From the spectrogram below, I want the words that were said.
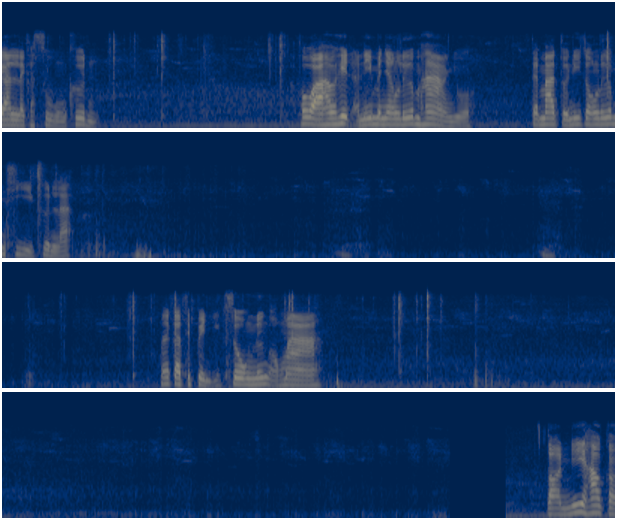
กันแล้วก็สูงขึ้น เพราะว่าเขาเฮ็ดอันนี้มันยังเริ่มห่างอยู่ แต่มาตัวนี้ต้องเริ่มที่ขึ้นแล้วมันก็จะเป็นอีกทรงนึงออกมา ตอนนี้เฮาก็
